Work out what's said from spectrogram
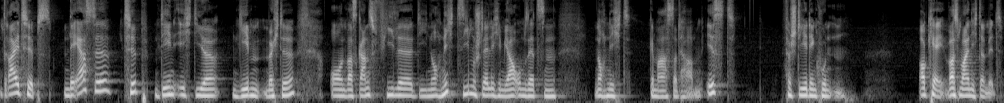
drei Tipps. Der erste Tipp, den ich dir geben möchte und was ganz viele, die noch nicht siebenstellig im Jahr umsetzen, noch nicht gemastert haben, ist, verstehe den Kunden. Okay, was meine ich damit?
